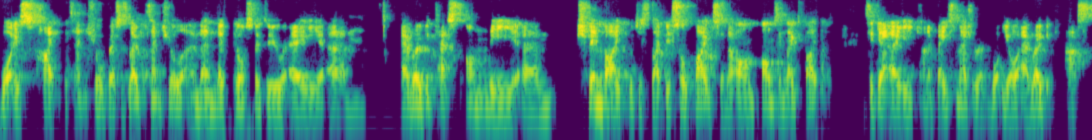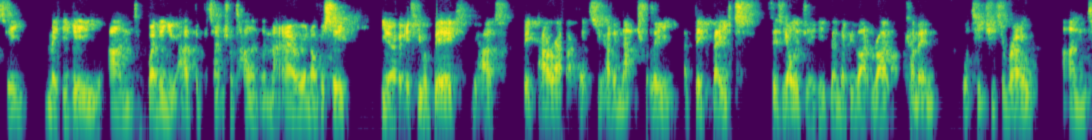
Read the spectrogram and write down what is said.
what is high potential versus low potential, and then they'd also do a um, aerobic test on the um, Schwinn bike, which is like the assault bike, so the arm, arms and legs bike, to get a kind of base measure of what your aerobic capacity may be and whether you had the potential talent in that area. And obviously, you know, if you were big, you had big power outputs, you had a naturally a big base physiology, then they'd be like, right, come in, we'll teach you to row and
